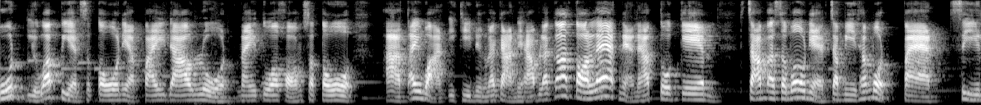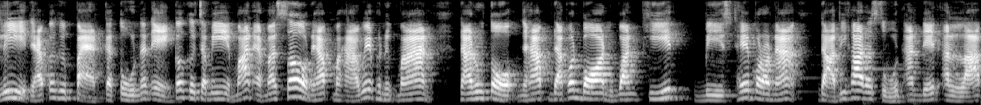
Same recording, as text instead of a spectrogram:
มุดหรือว่าเปลี่ยนสโตร์เนี่ยไปดาวน์โหลดในตัวของสโตร์อ่าไต้หวันอีกทีหนึ่งแล้วกันนะครับแล้วก็ตอนแรกเนี่ยนะครับตัวเกม Jump a s b l e เนี่ยจะมีทั้งหมด 8 ซีรีส์นะครับก็คือ 8 การ์ตูนนั่นเอง ก็คือจะมีมาร์ and Muscle นะครับมหาเวทผนึกมารนารูโตะนะครับดักกอนบอลวันพีซบีสเทพมรณะ ดาบพิฆาตอสูรอันเดดอันลัก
